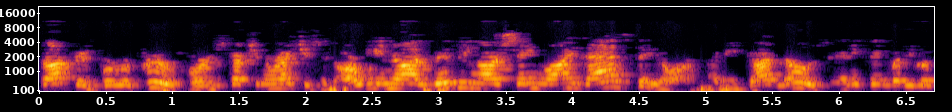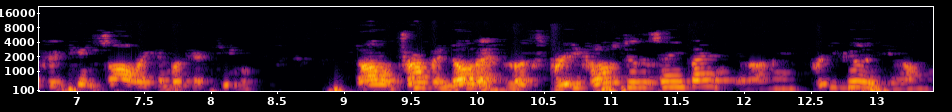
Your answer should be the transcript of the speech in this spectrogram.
doctrine, for reproof, for instruction in righteousness? Are we not living our same lives as they are? I mean, God knows anything but he looks at King Saul, they can look at King Donald Trump and know that looks pretty close to the same thing. You know, I mean, pretty good, you know.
